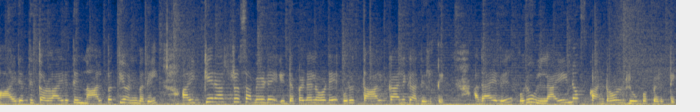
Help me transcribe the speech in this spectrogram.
ആയിരത്തി തൊള്ളായിരത്തി നാൽപ്പത്തി ഒൻപതിൽ ഐക്യരാഷ്ട്രസഭയുടെ ഇടപെടലോടെ ഒരു താൽക്കാലിക അതിർത്തി അതായത് ഒരു ലൈൻ ഓഫ് കൺട്രോൾ രൂപപ്പെടുത്തി.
